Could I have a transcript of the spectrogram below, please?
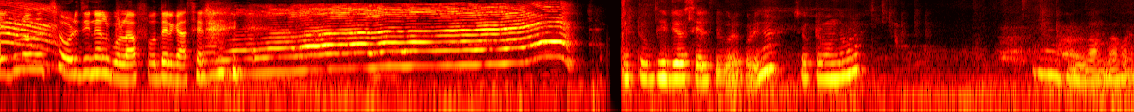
এগুলো হচ্ছে অরিজিনাল গোলাপ ওদের গাছের। একটু ভিডিও সেলফি করে করি হ্যাঁ? চোখটা বন্ধ করো। লম্বা করে।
